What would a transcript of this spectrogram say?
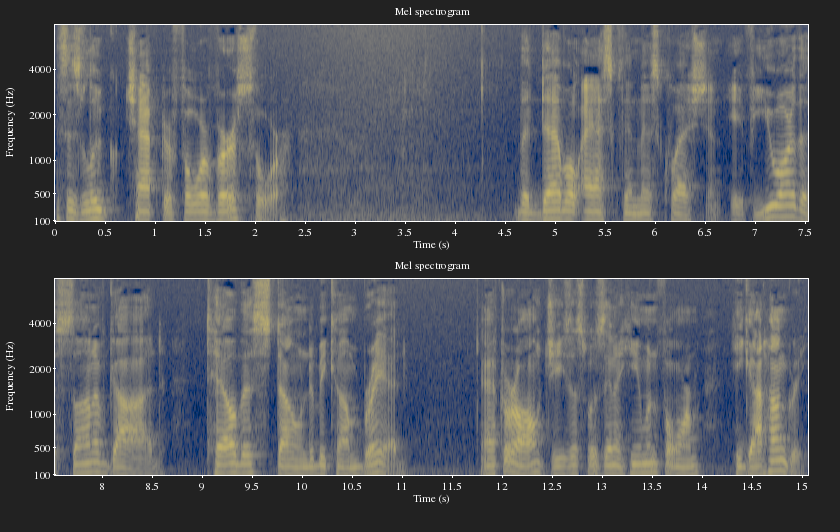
This is Luke chapter 4, verse 4 the devil asked him this question If you are the Son of God, tell this stone to become bread. After all, Jesus was in a human form. He got hungry.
